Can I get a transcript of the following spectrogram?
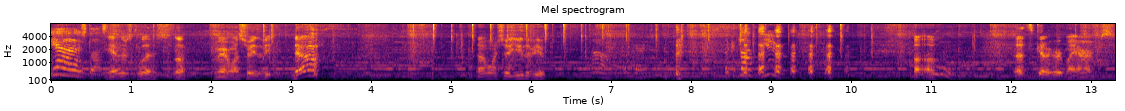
Yeah, there's glass. Yeah, there's glass. Oh, come here. I want to show you the view. No! No, I want to show you the view. Oh, okay. Look at that view. Uh oh. That's gonna hurt my arms.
